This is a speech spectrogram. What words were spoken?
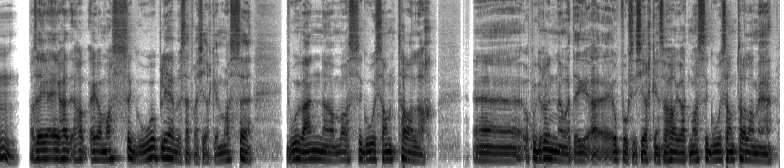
Mm. Altså, jeg, jeg, har, jeg har masse gode opplevelser fra kirken. Masse gode venner, masse gode samtaler. Eh, og på grunn av at jeg er oppvokst i kirken, så har jeg hatt masse gode samtaler med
